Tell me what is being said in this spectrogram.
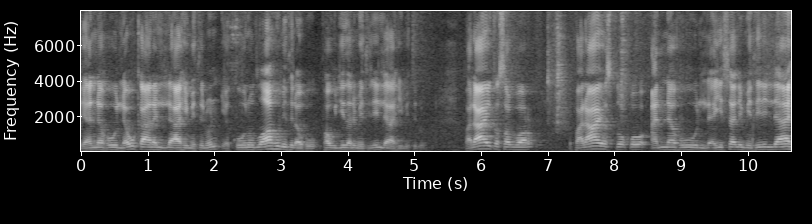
لأنه لو كان لله مثل يكون الله مثله فوجد لمثل الله مثل. فلا يتصور فلا يصدق أنه ليس لمثل الله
